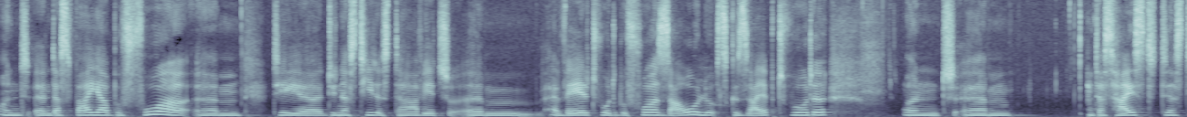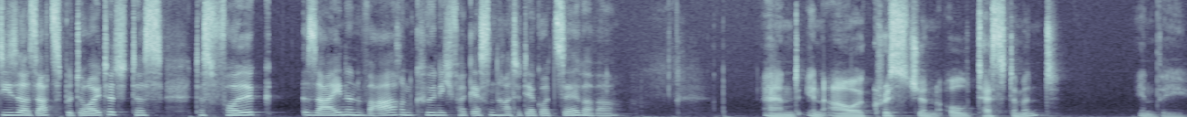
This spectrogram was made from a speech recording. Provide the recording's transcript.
Und äh, das war ja bevor ähm, die Dynastie des David ähm, erwählt wurde, bevor Saulus gesalbt wurde. Und ähm, das heißt, dass dieser Satz bedeutet, dass das Volk seinen wahren König vergessen hatte, der Gott selber war. And in our Christian Old Testament, in the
